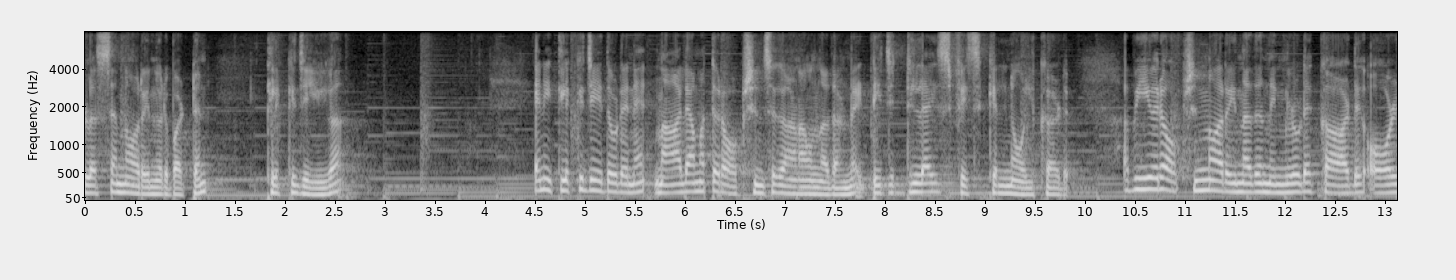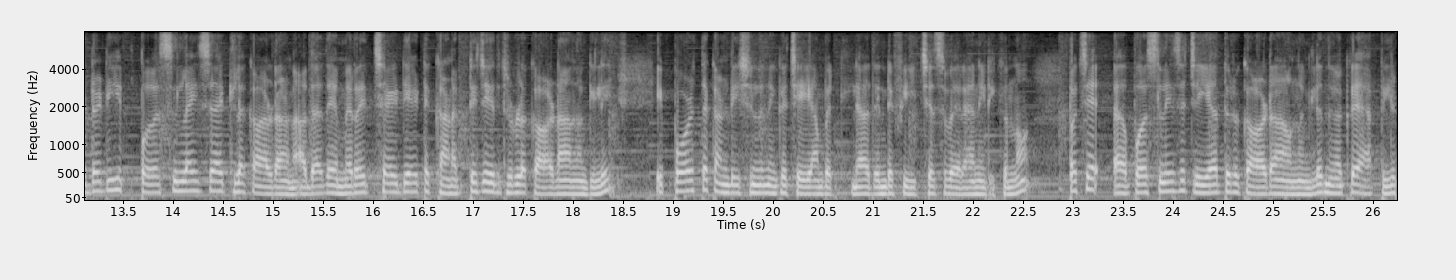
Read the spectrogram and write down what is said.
പ്ലസ് എന്ന് പറയുന്ന ഒരു ബട്ടൺ ക്ലിക്ക് ചെയ്യുക. ഇനി ക്ലിക്ക് ചെയ്ത ഉടനെ നാലാമത്തെ ഒരു ഓപ്ഷൻസ് കാണാവുന്നതാണ് ഡിജിറ്റലൈസ് ഫിസിക്കൽ നോൽ കാർഡ്. അപ്പോൾ ഈ ഒരു ഓപ്ഷൻ എന്ന് പറയുന്നത് നിങ്ങളുടെ കാർഡ് ഓൾറെഡി പേഴ്സണലൈസ് ആയിട്ടുള്ള കാർഡാണ്. അതായത് എമിറേറ്റ്സ് ഐ ഡി ആയിട്ട് കണക്ട് ചെയ്തിട്ടുള്ള കാർഡാണെങ്കിൽ ഇപ്പോഴത്തെ കണ്ടീഷനിൽ നിങ്ങൾക്ക് ചെയ്യാൻ പറ്റില്ല. അതിന്റെ ഫീച്ചേഴ്സ് വരാനിരിക്കുന്നു. പക്ഷേ പേഴ്സണലൈസ് ചെയ്യാത്തൊരു കാർഡാണെങ്കിൽ നിങ്ങൾക്ക് ആപ്പിൽ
